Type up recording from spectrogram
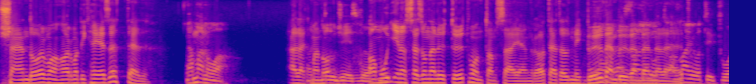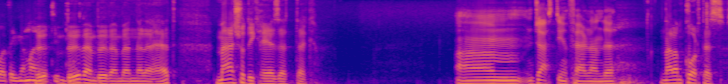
Sándor van harmadik helyezetted? A Manoa. Alec A Mano. Amúgy én a szezon előtt őt mondtam szájángra, tehát az még bőven-bőven Az benne nagyon jó- lehet. Nagyon jó tipp volt, igen, nagyon jó Bő- tipp volt. Bőven-bőven benne lehet. Második helyezettek. Um, Justin Ferlander. Nálam Cortez.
